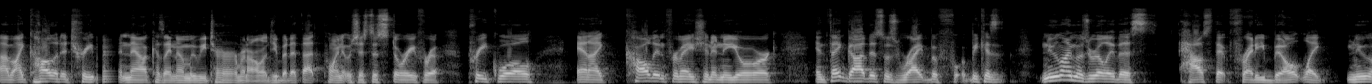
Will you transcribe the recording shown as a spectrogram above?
Um, I call it a treatment now because I know movie terminology, but at that point it was just a story for a prequel. And I called information in New York, and thank God this was right before because New Line was really this house that Freddy built, like New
